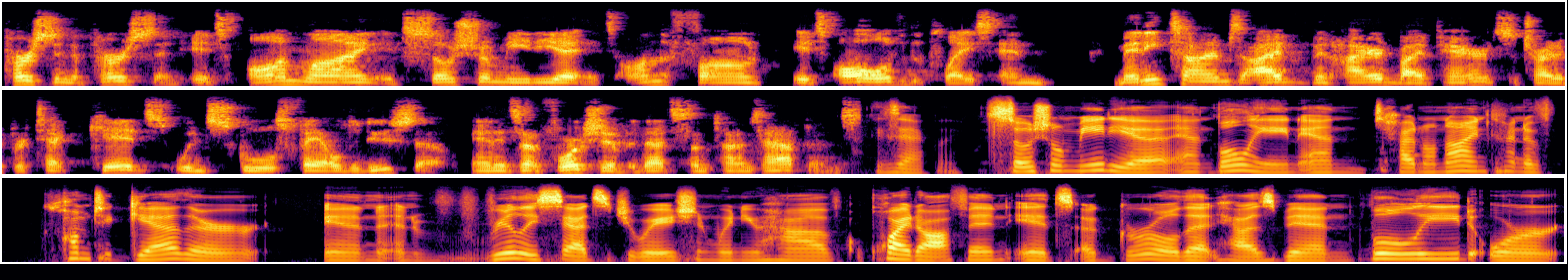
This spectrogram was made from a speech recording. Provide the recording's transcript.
person to person. It's online, it's social media, it's on the phone, it's all over the place. And many times I've been hired by parents to try to protect kids when schools fail to do so. And it's unfortunate, but that sometimes happens. Exactly. Social media and bullying and Title IX kind of come together in a really sad situation when you have quite often it's a girl that has been bullied or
